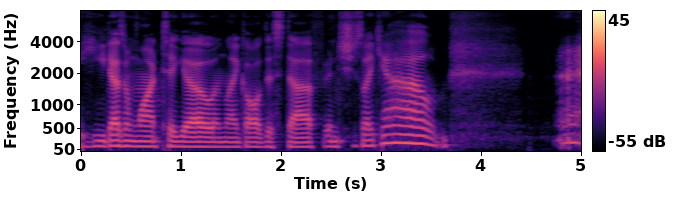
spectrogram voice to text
he doesn't want to go and like all this stuff, and she's like, yeah, I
